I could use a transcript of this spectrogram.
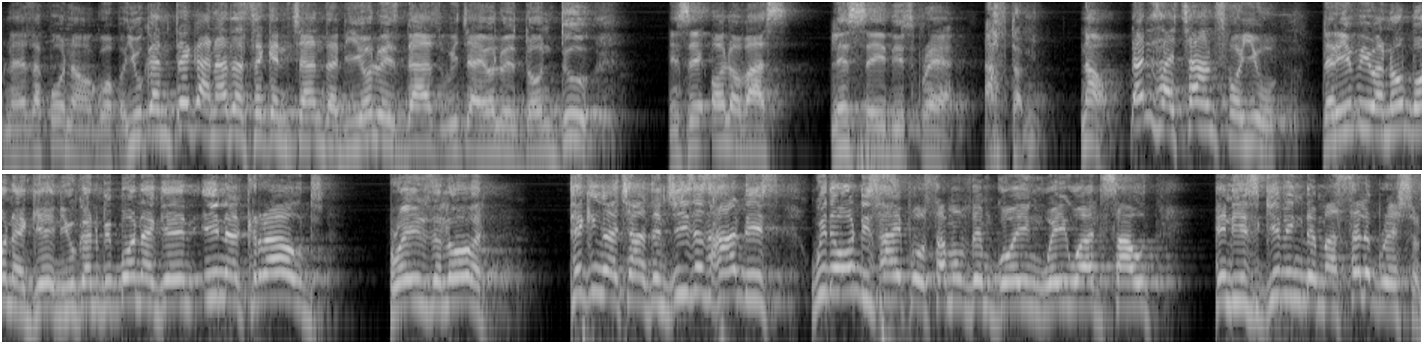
Unaweza kuwa unaogopa. You can take another second chance that he always does, which I always don't do, and say, all of us, let's say this prayer after me. Now, that is a chance for you that if you are not born again, you can be born again in a crowd. Praise the Lord. Taking a chance. And Jesus had this with all disciples, some of them going wayward south, and he's giving them a celebration.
